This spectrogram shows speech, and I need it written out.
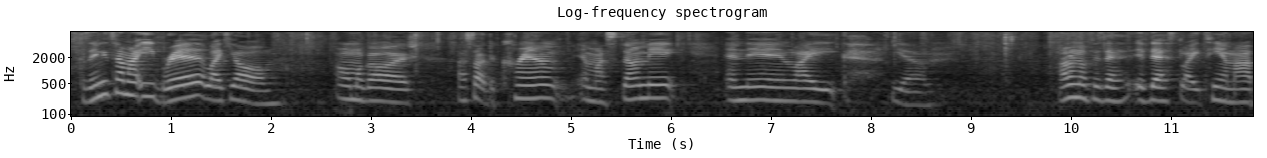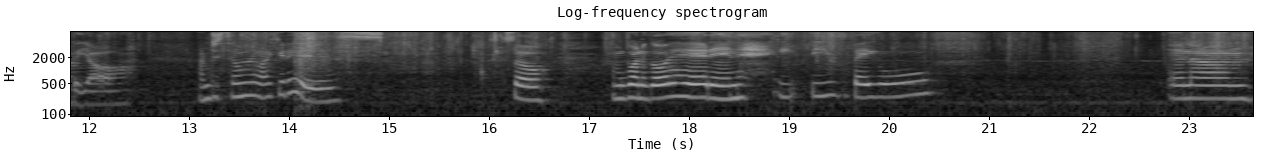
Because anytime I eat bread, like y'all, oh my gosh, I start to cramp in my stomach. And then like, yeah. I don't know if it's that if that's like TMI, but y'all, I'm just telling it like it is. So I'm gonna go ahead and eat these bagels. And um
